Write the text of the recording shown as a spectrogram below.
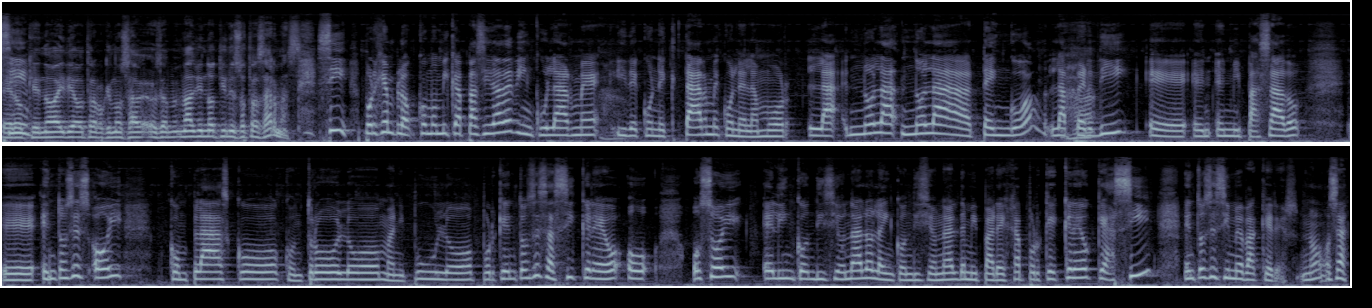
pero Sí. que no hay de otra porque no sabes, o sea, más bien no tienes otras armas. Sí, por ejemplo, como mi capacidad de vincularme y de conectarme con el amor, la, no, la, no la tengo, la Ajá. perdí eh, en, en mi pasado. Eh, entonces hoy complazco, controlo, manipulo, porque entonces así creo o, o soy el incondicional o la incondicional de mi pareja porque creo que así entonces sí me va a querer, ¿no? O sea,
